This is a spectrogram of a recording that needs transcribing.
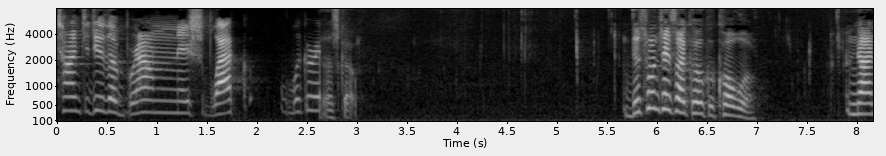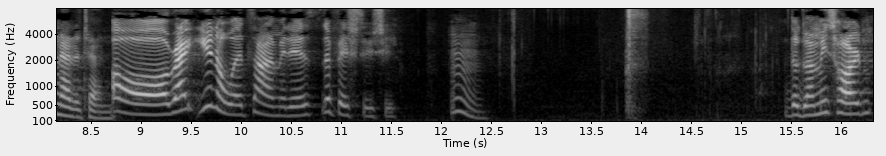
time to do the brownish black liquor. Let's go. This one tastes like Coca-Cola. 9 out of 10. All right, you know what time it is. The fish sushi. Mmm. The gummy's hard,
